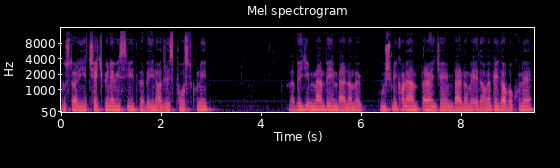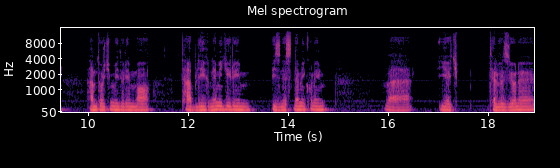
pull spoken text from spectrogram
دوست دارید یه چک بنویسید و به این آدرس پست کنید و بگیم من به این برنامه گوش می‌کنم برای اینکه این برنامه ادامه پیدا بکنه. همطور که می‌دونیم ما تبلیغ نمی‌گیریم business نمی کنیم و یک تلویزیون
